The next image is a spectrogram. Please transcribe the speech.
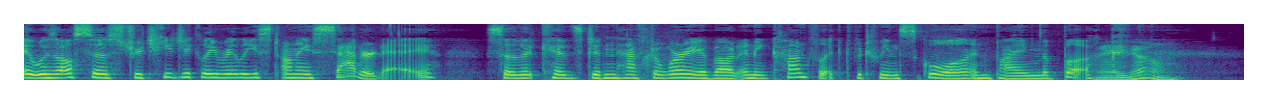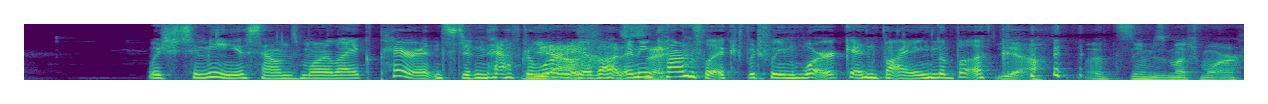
It was also strategically released on a Saturday so that kids didn't have to worry about any conflict between school and buying the book, There you go. which to me sounds more like parents didn't have to Yeah, worry about any conflict between work and buying the book. Yeah, that seems much more.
